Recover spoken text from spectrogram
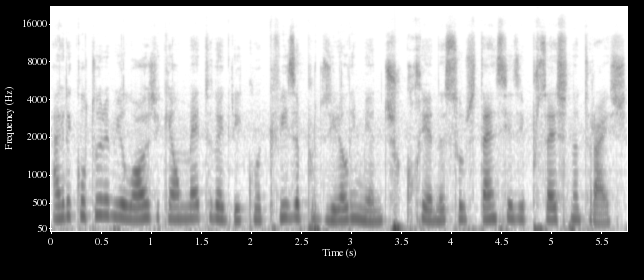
a agricultura biológica é um método agrícola que visa produzir alimentos recorrendo a substâncias e processos naturais.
